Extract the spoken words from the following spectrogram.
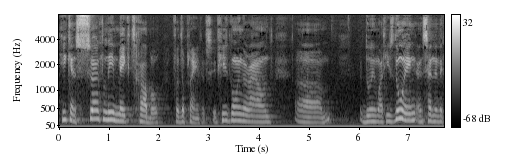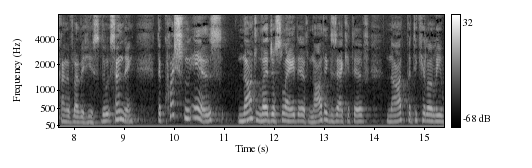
he can certainly make trouble for the plaintiffs. If he's going around um, doing what he's doing and sending the kind of letter he's sending, the question is not legislative, not executive, not particularly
